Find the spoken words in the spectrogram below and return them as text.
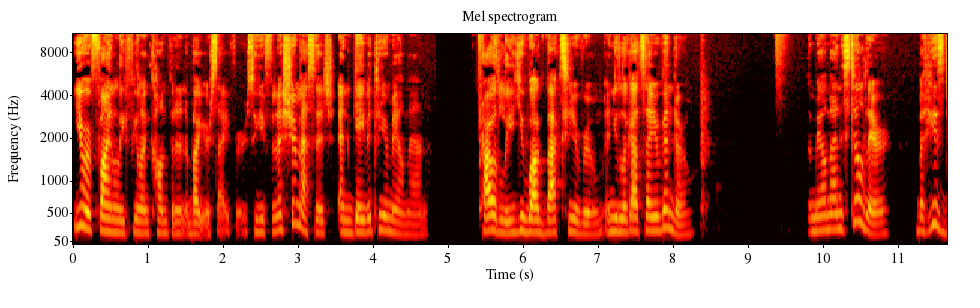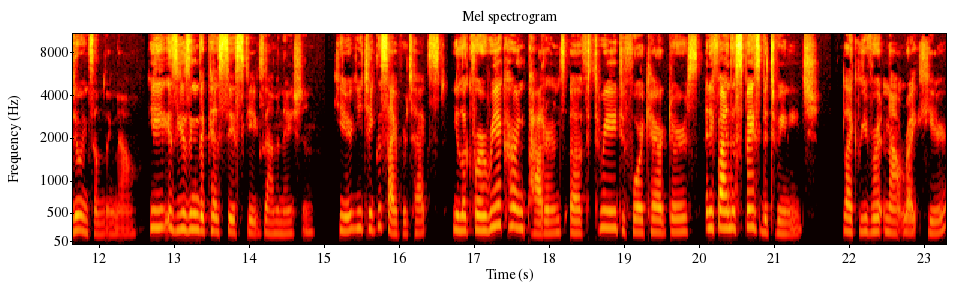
You were finally feeling confident about your cipher, so you finished your message and gave it to your mailman. Proudly, you walk back to your room and you look outside your window. The mailman is still there, but he's doing something now. He is using the Kasiski examination. Here, you take the ciphertext, you look for reoccurring patterns of 3 to 4 characters, and you find the space between each, like we've written out right here.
